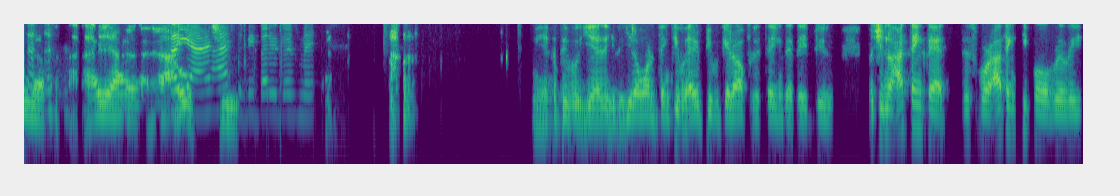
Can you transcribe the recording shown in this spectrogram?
know. I, yeah, I, I, uh, yeah, it has to be better judgment. Yeah, because people, yeah, you don't want to think people. Every people get off of the things that they do but you know, I think that this world, I think people really.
